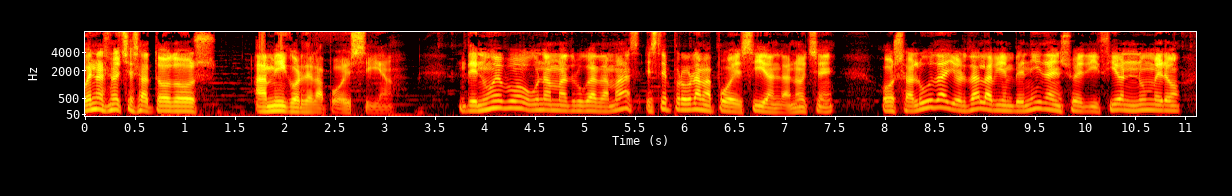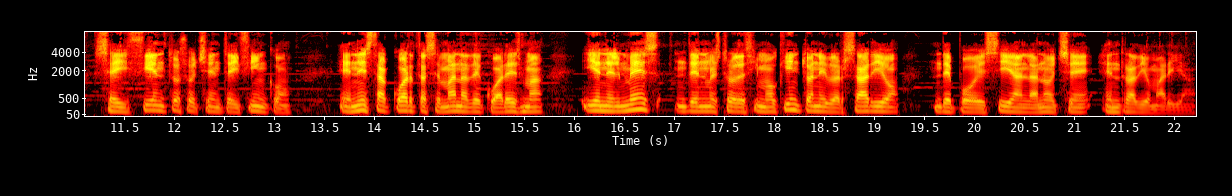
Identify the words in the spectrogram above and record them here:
Buenas noches a todos, amigos de la poesía. De nuevo, una madrugada más, este programa Poesía en la Noche os saluda y os da la bienvenida en su edición número 685, en esta cuarta semana de Cuaresma y en el mes de nuestro decimoquinto aniversario de Poesía en la Noche en Radio María.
